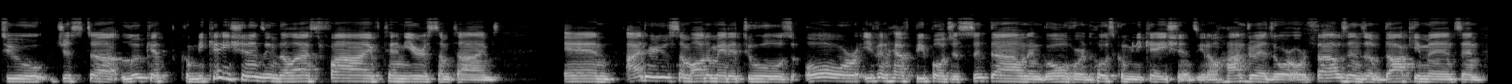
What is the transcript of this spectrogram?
to just uh, look at communications in the last five, ten years, sometimes, and either use some automated tools or even have people just sit down and go over those communications, you know, hundreds or, or thousands of documents and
